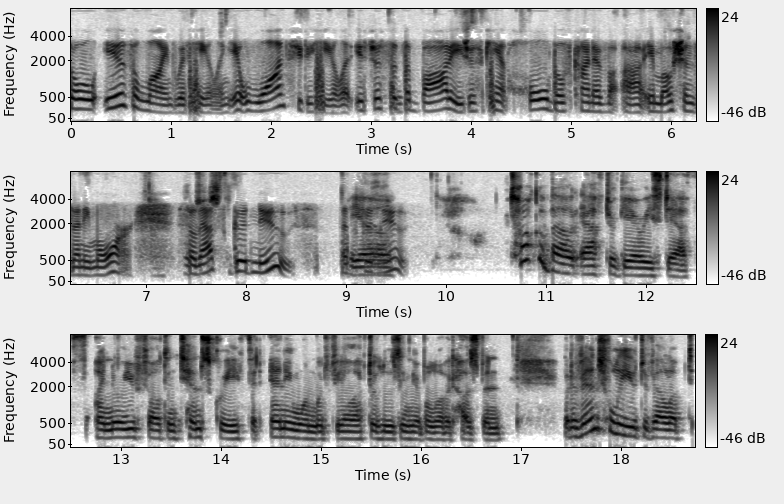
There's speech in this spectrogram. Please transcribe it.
soul is aligned with healing. It wants you to heal it. It's just that the body just can't hold those kind of uh, emotions anymore. So that's good news. That's yeah. good news. Talk about after Gary's death. I know you felt intense grief that anyone would feel after losing their beloved husband, but eventually you developed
